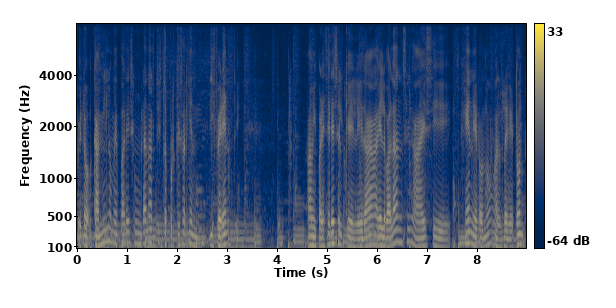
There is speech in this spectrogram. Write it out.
Pero Camilo me parece un gran artista porque es alguien diferente. A mi parecer es el que le da el balance a ese género, ¿no? Al reggaetón.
